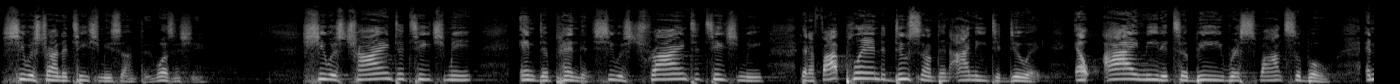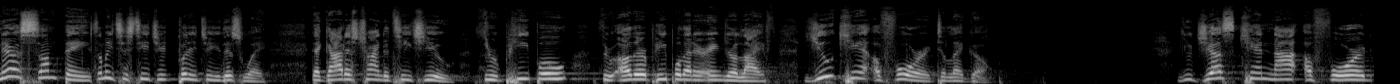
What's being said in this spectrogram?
She was trying to teach me something, wasn't she? She was trying to teach me independence. She was trying to teach me that if I plan to do something, I need to do it. I needed to be responsible. And there are some things, let me just teach you, put it to you this way, that God is trying to teach you through people, through other people that are in your life. You can't afford to let go. You just cannot afford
